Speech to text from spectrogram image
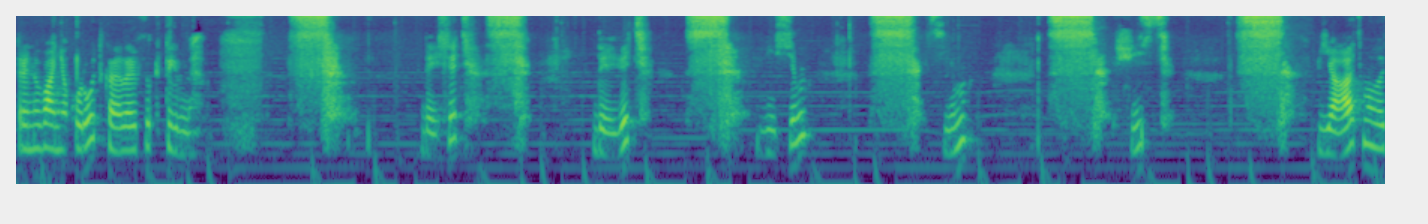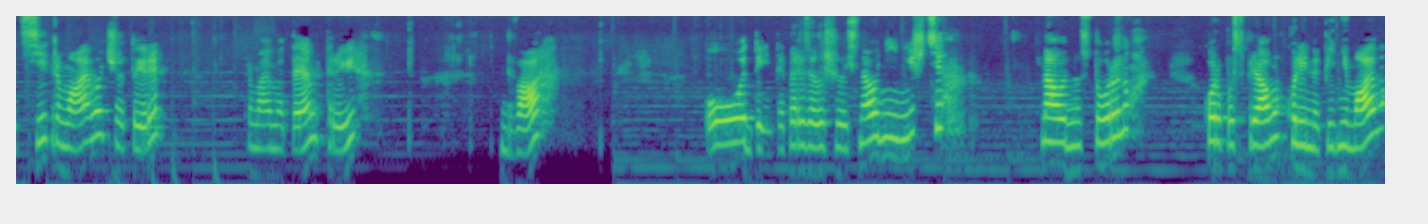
Тренування коротке, але ефективне. 10, 9, 8, 7, 6, 5, молодці, тримаємо 4. Тримаємо темп. 3, 2, 1. Тепер залишились на одній ніжці, на одну сторону. Корпус прямо, коліно піднімаємо.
